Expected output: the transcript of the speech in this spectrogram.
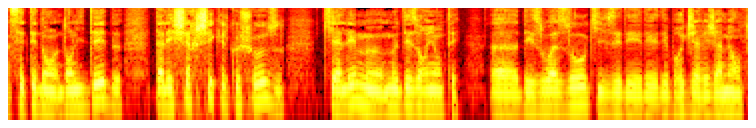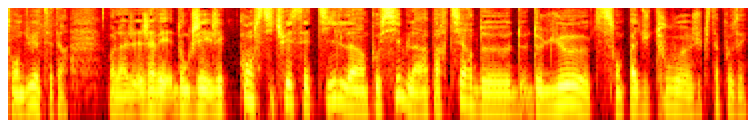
C'était dans, dans l'idée d'aller chercher quelque chose qui allait me, me désorienter. Euh, des oiseaux qui faisaient des, des, des bruits que j'avais jamais entendus, etc. Voilà, j'avais donc j'ai constitué cette île impossible à partir de, de, de lieux qui sont pas du tout euh, juxtaposés.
